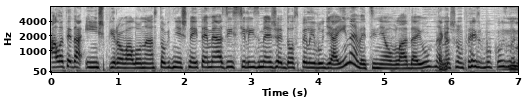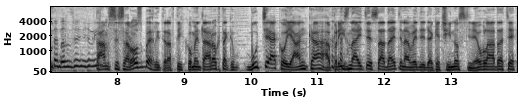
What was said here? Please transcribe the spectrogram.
Ale teda inšpirovalo nás to k dnešnej téme a zistili sme, že dospelí ľudia iné veci neovládajú. Na Tak- našom Facebooku sme sa dozvedeli. Tam ste sa rozbehli teda v tých komentároch, tak buďte ako Janka a priznajte sa, dajte nám vedieť, aké činnosti neovládate,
